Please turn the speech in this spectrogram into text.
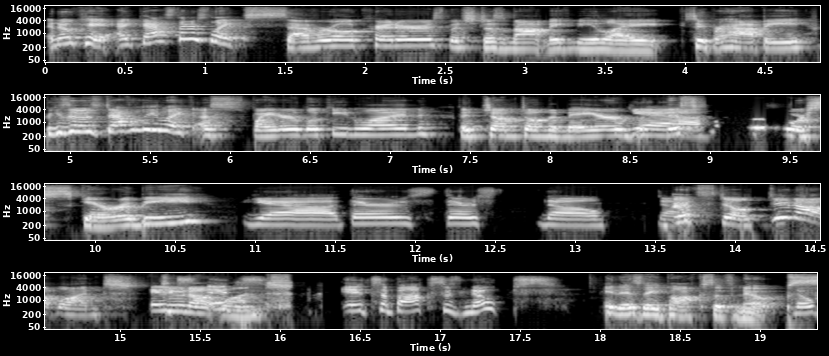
And okay, I guess there's like several critters, which does not make me like super happy because it was definitely like a spider looking one that jumped on the mayor, but Yeah. this one was more scaraby. Yeah, there's there's no. No. But still, do not want. do not it's- want. It's a box of nopes. It is a box of nopes. Nope.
